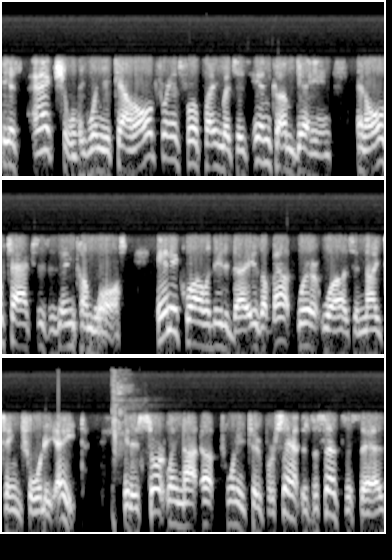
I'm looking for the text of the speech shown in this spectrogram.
is actually, when you count all transfer payments as income gain and all taxes as income lost, inequality today is about where it was in 1948. It is certainly not up 22%, as the census says.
